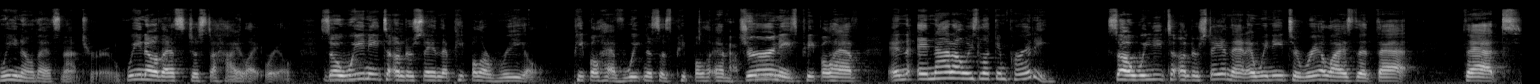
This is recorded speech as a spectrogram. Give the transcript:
We know that's not true. We know that's just a highlight reel. So we need to understand that people are real. People have weaknesses. People have Absolutely. journeys. People have, and, and not always looking pretty. So we need to understand that, and we need to realize that that that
